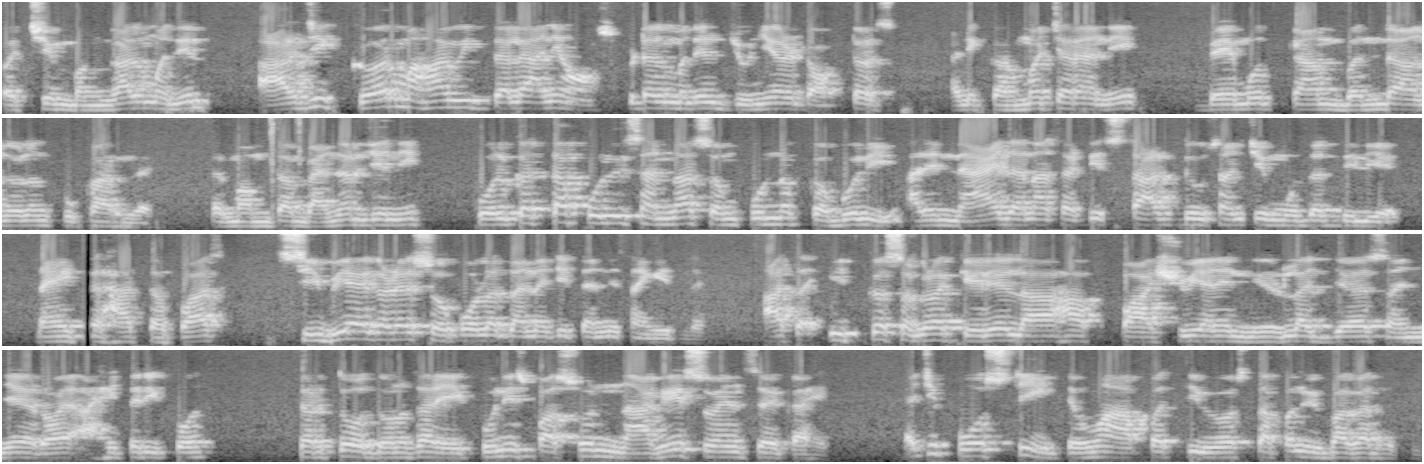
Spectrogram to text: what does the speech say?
पश्चिम बंगालमधील आरजी कर महाविद्यालय आणि हॉस्पिटलमधील ज्युनियर डॉक्टर्स आणि कर्मचाऱ्यांनी बेमुद काम बंद आंदोलन पुकारलंय. तर ममता बॅनर्जींनी कोलकाता पोलिसांना संपूर्ण कबुली आणि न्यायदानासाठी सात दिवसांची मुदत दिली आहे. नाहीतर हा तपास सीबीआयकडे सोपवला जाण्याची त्यांनी सांगितलंय. आता इतकं सगळं केलेला हा पाशवी आणि निर्लज्ज संजय रॉय आहे तरी कोण? तर तो दोन हजार एकोणीसपासून नागरी स्वयंसेवक आहे. याची पोस्टिंग तेव्हा आपत्ती व्यवस्थापन विभागात होती.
